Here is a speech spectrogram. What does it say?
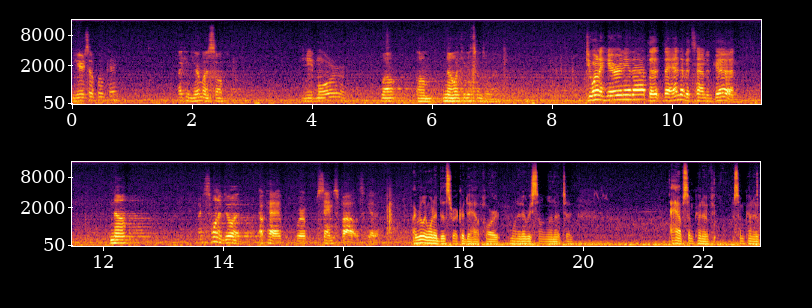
You hear yourself okay? I can hear myself. You need more? Or? Well, um, no, I think it sounds all right. Do you want to hear any of that? The, the end of it sounded good. No. I just want to do it. Okay, we're same spot. Let's get it. I really wanted this record to have heart. I wanted every song on it to have some kind of some kind of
